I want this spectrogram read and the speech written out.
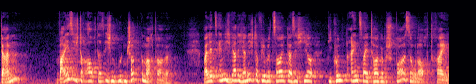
dann weiß ich doch auch, dass ich einen guten Job gemacht habe. Weil letztendlich werde ich ja nicht dafür bezahlt, dass ich hier die Kunden ein, zwei Tage bespaße oder auch drei.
